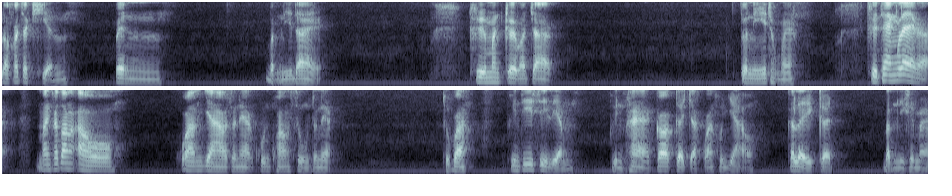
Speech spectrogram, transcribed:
เราก็จะเขียนเป็นแบบนี้ได้ คือมันเกิดมาจาก ตัวนี้ถูกไหม คือแท่งแรกอะ่ะ มันก็ต้องเอาความยาวตัวเนี้ยคูณความสูงตัวเนี้ยถูกปะ พื้นที่สี่เหลี่ยมผืนผ้าก็เกิดจากกว้างคูณยาว ก็เลยเกิดแบบนี้ขึ้นมา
